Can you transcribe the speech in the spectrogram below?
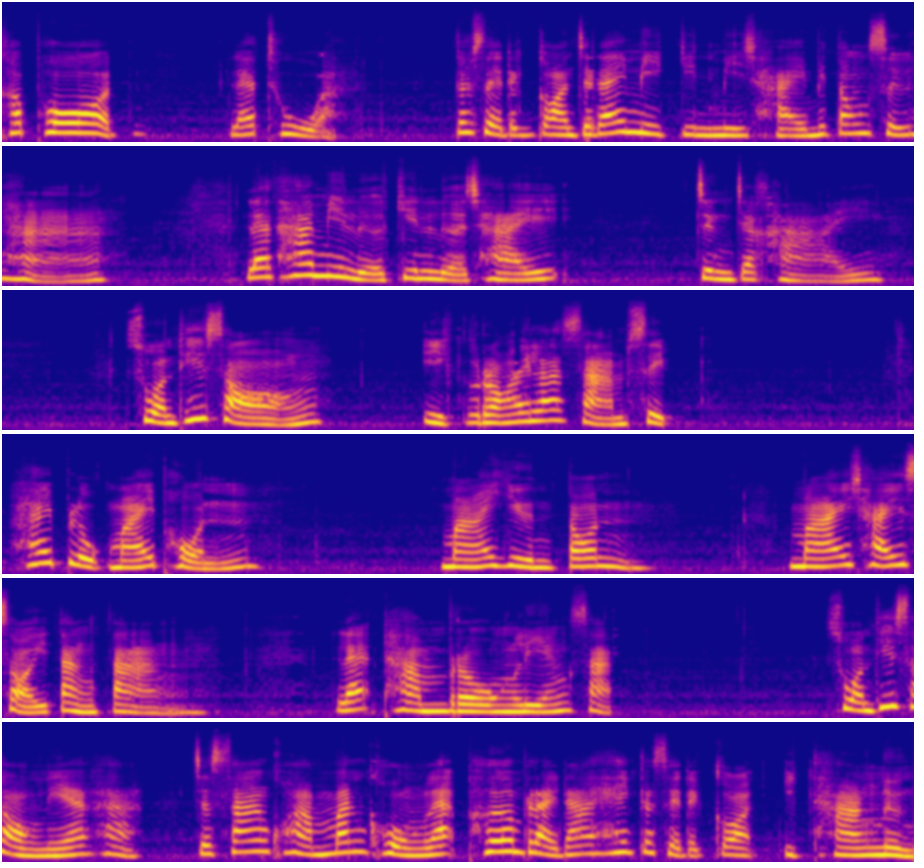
ข้าวโพด และถั่ว เกษตรกรจะได้มีกินมีใช้ไม่ต้องซื้อหา และถ้ามีเหลือกินเหลือใช้ จึงจะขาย ส่วนที่สองอีกร้อยละ 30 ให้ปลูกไม้ผล ไม้ยืนต้น ไม้ใช้สอยต่างๆ และทำโรงเลี้ยงสัตว์ ส่วนที่สองนี้ค่ะ จะสร้างความมั่นคงและเพิ่มรายได้ให้เกษตรกรอีกทางหนึ่ง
